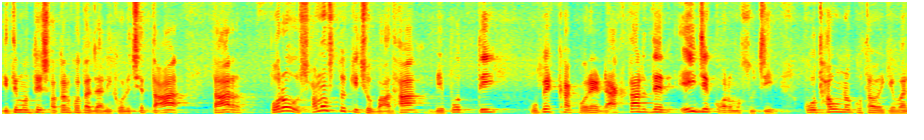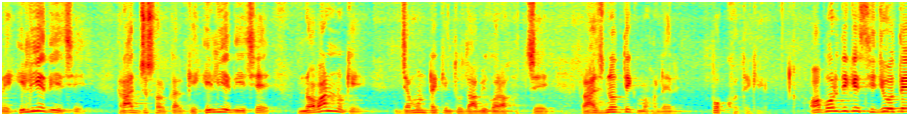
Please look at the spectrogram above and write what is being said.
ইতিমধ্যে সতর্কতা জারি করেছে। তা, তার পরেও সমস্ত কিছু বাধা, বিপত্তি উপেক্ষা করে ডাক্তারদের এই যে কর্মসূচি কোথাও না কোথাও একেবারে হিলিয়ে দিয়েছে, রাজ্য সরকারকে হিলিয়ে দিয়েছে নবান্নকে, যেমনটা কিন্তু দাবি করা হচ্ছে রাজনৈতিক মহলের পক্ষ থেকে। অপরদিকে সিজিওতে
